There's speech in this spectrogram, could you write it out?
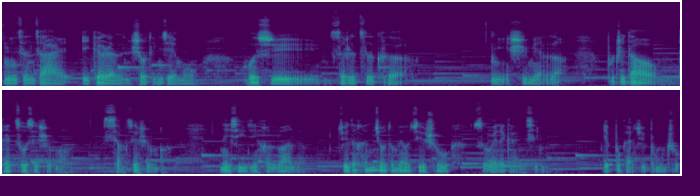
你正在一个人收听节目；或许此时此刻，你失眠了，不知道该做些什么，想些什么，内心已经很乱了，觉得很久都没有接触所谓的感情，也不敢去碰触，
